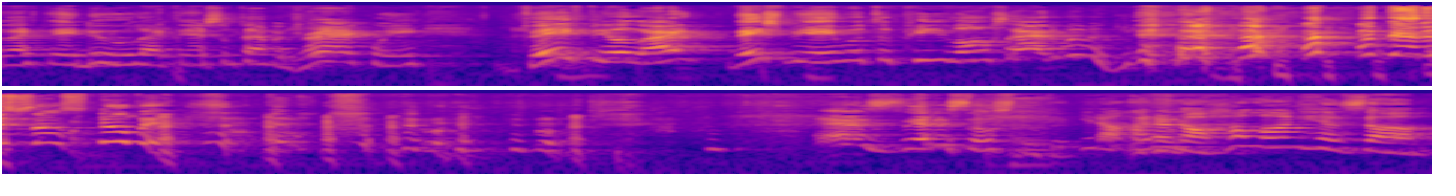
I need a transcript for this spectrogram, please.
like they do, like they're some type of drag queen. They feel like they should be able to pee alongside women. that is so stupid. that, is, that is so stupid. You know, I don't know how long has um,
